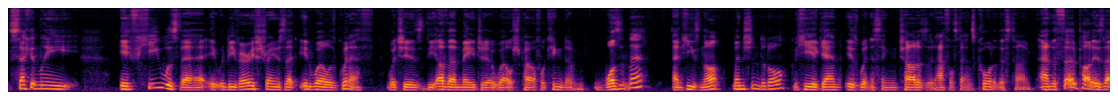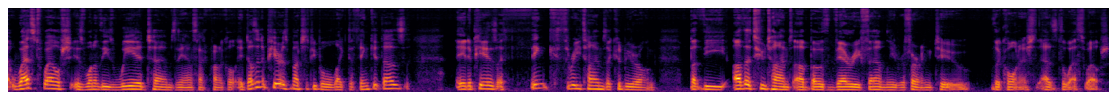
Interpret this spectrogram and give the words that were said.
Secondly, if he was there, it would be very strange that Idwal of Gwynedd, which is the other major Welsh powerful kingdom, wasn't there. And he's not mentioned at all. He again is witnessing charters in Athelstan's court at this time. And the third part is that West Welsh is one of these weird terms in the Anglo-Saxon Chronicle. It doesn't appear as much as people like to think it does. It appears, I think three times, I could be wrong, but the other two times are both very firmly referring to the Cornish as the West Welsh.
